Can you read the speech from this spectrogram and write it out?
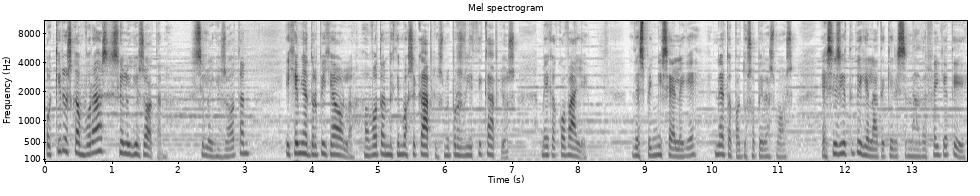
Ο κύριος Καμβουράς συλλογιζόταν. Συλλογιζόταν, είχε μια ντροπή για όλα. Φοβόταν μη θυμώσει κάποιος, μη προσβληθεί κάποιος, μη κακοβάλει. Δεσπινή έλεγε, ναι, το απαντούσε ο πειρασμός. Εσείς γιατί δεν γελάτε, κύριε συνάδελφε, γιατί;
